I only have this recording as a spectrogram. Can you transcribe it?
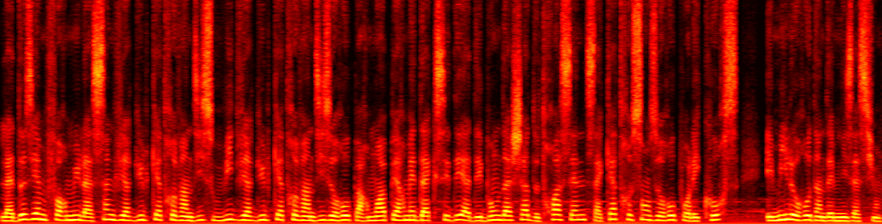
la deuxième formule à 5,90 ou 8,90 euros par mois permet d'accéder à des bons d'achat de 3 cents à 400 euros pour les courses et 1000 euros d'indemnisation.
